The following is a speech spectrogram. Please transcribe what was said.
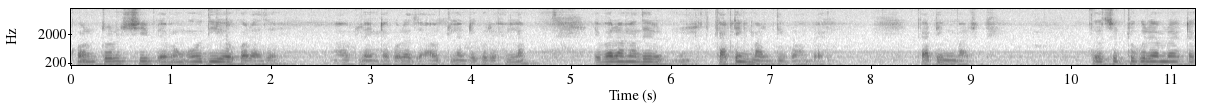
কন্ট্রোল শিপ এবং ও দিয়েও করা যায়। আউটলাইনটা করা যায়। আউটলাইনটা করে ফেললাম। এবার আমাদের কাটিং মার্ক দিব আমরা। কাটিং মার্ক তো ছোট্ট করে আমরা একটা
